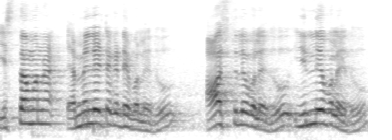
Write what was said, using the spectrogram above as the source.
ఇస్తామన్న ఎమ్మెల్యే టికెట్ ఇవ్వలేదు ఆస్తులు ఇవ్వలేదు ఇల్లు ఇవ్వలేదు.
